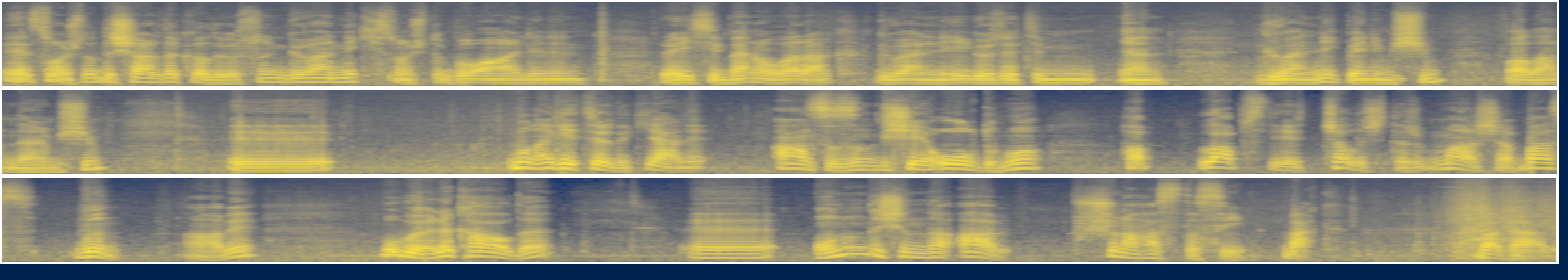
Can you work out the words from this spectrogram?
e, sonuçta dışarıda kalıyorsun. Güvenlik sonuçta bu ailenin reisi ben olarak güvenliği gözetim yani güvenlik benim işim falan dermişim. E, buna getirdik. Yani ansızın bir şey oldu mu laps diye çalıştır marşa bas vın abi. Bu böyle kaldı. Ee, onun dışında abi şuna hastasıyım. Bak. Bak abi.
